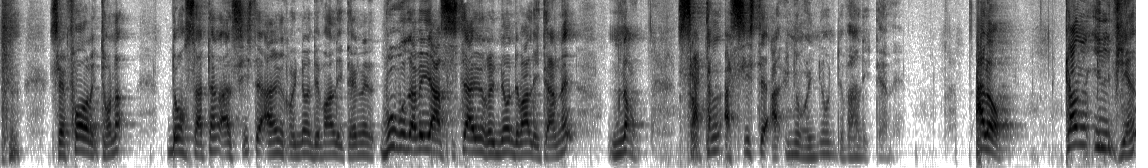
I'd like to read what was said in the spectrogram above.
C'est fort étonnant. Donc Satan assiste à une réunion devant l'Éternel. Vous, vous avez assisté à une réunion devant l'Éternel? Non. Satan assiste à une réunion devant l'Éternel. Alors, quand il vient,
